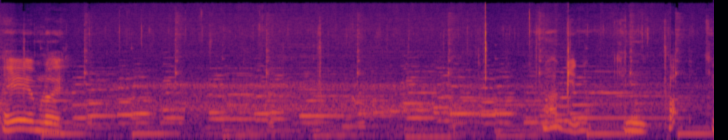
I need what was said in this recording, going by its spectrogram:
เต็มเลย น่ากิ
